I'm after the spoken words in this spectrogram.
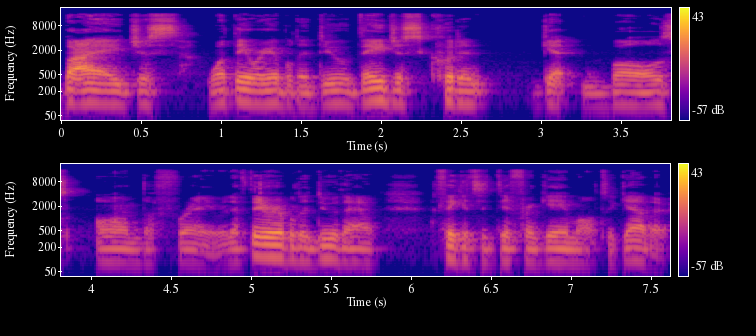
by just what they were able to do, they just couldn't get balls on the frame. And if they were able to do that, I think it's a different game altogether.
